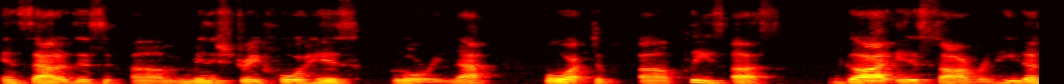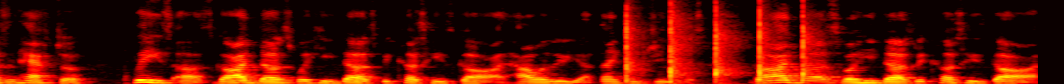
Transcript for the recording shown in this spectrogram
inside of this um, ministry for His glory, not for to uh, please us. God is sovereign. He doesn't have to please us. God does what he does because he's God. Hallelujah. Thank you, Jesus. God does what he does because he's God.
